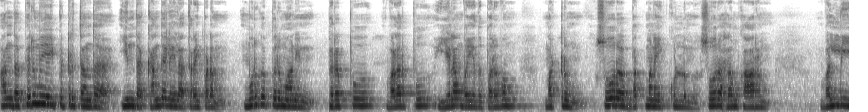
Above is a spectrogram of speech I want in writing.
அந்த பெருமையை பெற்றுத்தந்த இந்த கந்தலீலா திரைப்படம் முருகப்பெருமானின் பிறப்பு வளர்ப்பு இளம் வயது பருவம் மற்றும் சூர பத்மனை கொல்லும் சூரஹம்காரம் வள்ளி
